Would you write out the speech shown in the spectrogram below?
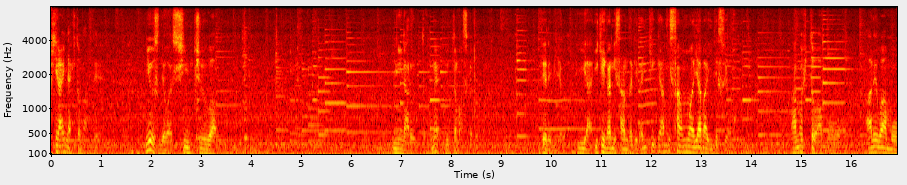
嫌いな人なんでニュースでは親中はになるとかね言ってますけど。テレビでは。いや池上さんだけが池上さんはやばいですよ。あの人はもうあれはもう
